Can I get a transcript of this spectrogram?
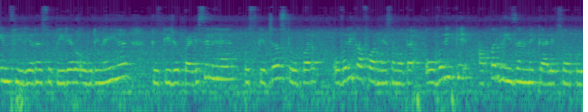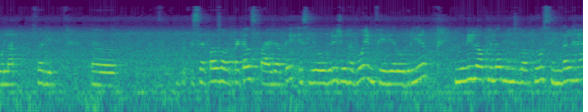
इन्फीरियर है सुपीरियर ओवरी नहीं है, क्योंकि जो पेडिसिल है, उसके जस्ट ऊपर ओवरी का फॉर्मेशन होता है। ओवरी के अपर रीजन में कैलिक्स और कोरोला सॉरी सेपल्स और पेटल्स पाए जाते हैं, इसलिए ओवरी जो है वो इन्फीरियर ओवरी है। यूनिलोक्यूलर मीन्स लॉक्यूल सिंगल है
